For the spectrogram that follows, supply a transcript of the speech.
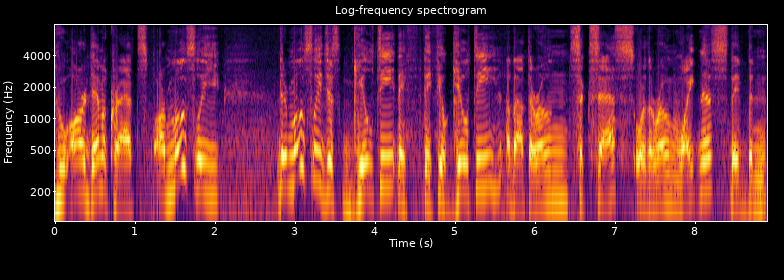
who are Democrats are mostly they're mostly just guilty. They, they feel guilty about their own success or their own whiteness. They've been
